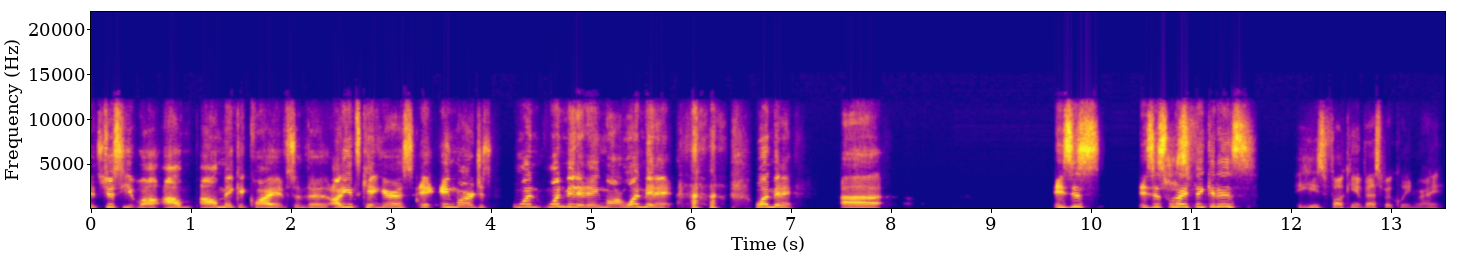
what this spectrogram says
It's just you. Well, I'll I'll make it quiet so the audience can't hear us. I- Ingmar, just one one minute, Ingmar, one minute, one minute. Uh, is this is this what I think it is? He's fucking a Vespiquen, right?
